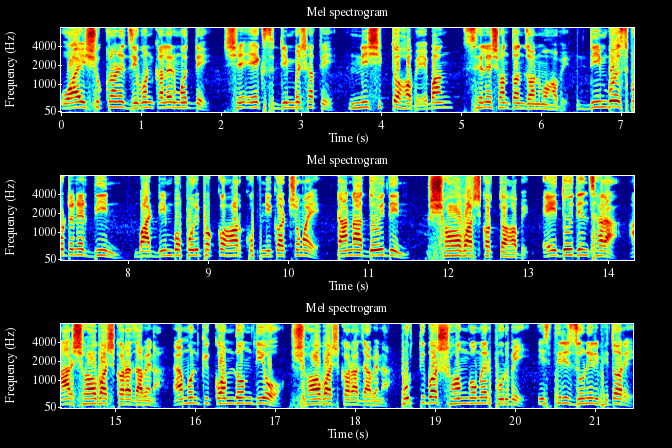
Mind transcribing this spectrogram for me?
ওয়াই শুক্রাণুর জীবনকালের মধ্যে সে এক্স ডিম্বের সাথে নিষিক্ত হবে এবং ছেলে সন্তান জন্ম হবে। ডিম্ব স্ফোটনের দিন বা ডিম্ব পরিপক্ক হওয়ার খুব নিকট সময়ে টানা দুই দিন সহবাস করতে হবে। এই দুই দিন ছাড়া আর সহবাস করা যাবে না। এমনকি কন্ডোম দিয়েও সহবাস করা যাবে না। প্রতিবার সঙ্গমের পূর্বে স্ত্রীর জনির ভিতরে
